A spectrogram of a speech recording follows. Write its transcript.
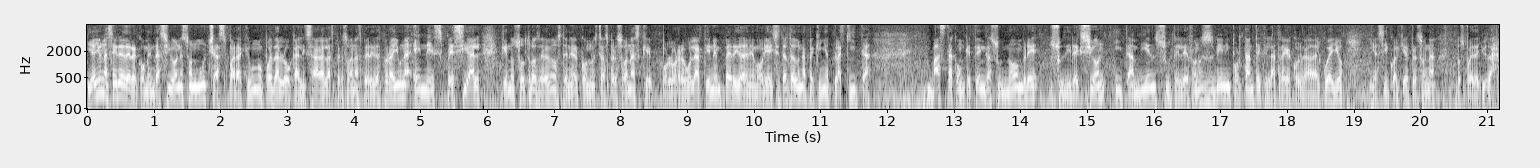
Y hay una serie de recomendaciones, son muchas para que uno pueda localizar a las personas perdidas, pero hay una en especial que nosotros debemos tener con nuestras personas que por lo regular tienen pérdida de memoria y se trata de una pequeña plaquita Basta con que tenga su nombre, su dirección y también su teléfono. Eso es bien importante que la traiga colgada al cuello y así cualquier persona los puede ayudar.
